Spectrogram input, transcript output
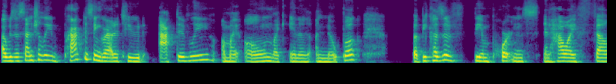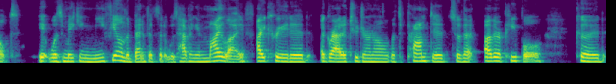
I was essentially practicing gratitude actively on my own, like in a, a notebook. But because of the importance and how I felt it was making me feel and the benefits that it was having in my life, I created a gratitude journal that's prompted so that other people could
